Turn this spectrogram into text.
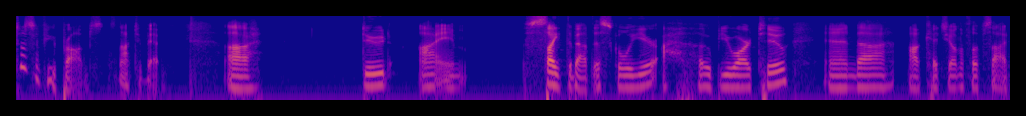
just a few problems. It's not too bad. Uh, dude, I am psyched about this school year. I hope you are too. And uh, I'll catch you on the flip side.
